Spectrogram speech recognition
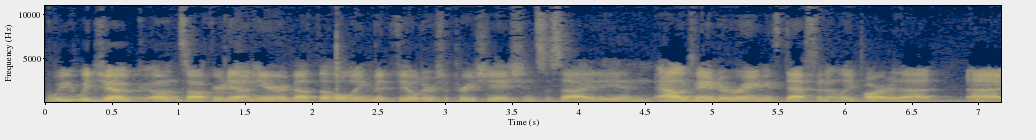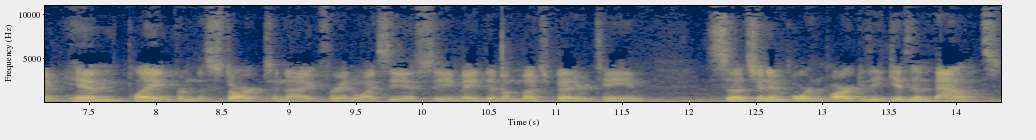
We, we joke on soccer down here about the Holding Midfielders Appreciation Society, and Alexander Ring is definitely part of that. Uh, him playing from the start tonight for NYCFC made them a much better team. Such an important part because he gives them balance.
